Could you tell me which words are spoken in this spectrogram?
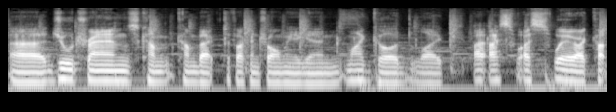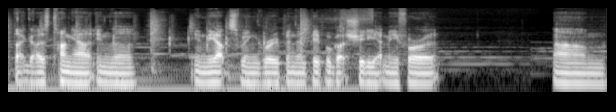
Uh, dual trans come come back to fucking troll me again. My god, like I, I, sw I swear I cut that guy's tongue out in the in the upswing group and then people got shitty at me for it. Um,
